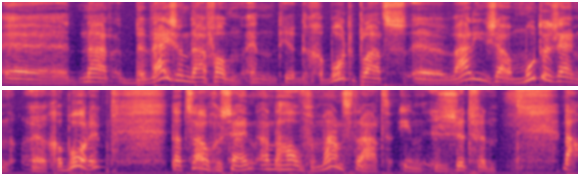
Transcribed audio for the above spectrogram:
uh, naar bewijzen daarvan. En de, geboorteplaats uh, waar hij zou moeten zijn geboren, dat zou zijn aan de Halve Maanstraat in Zutphen. Nou,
